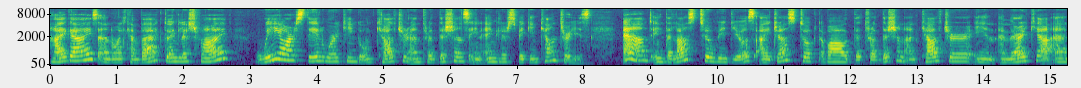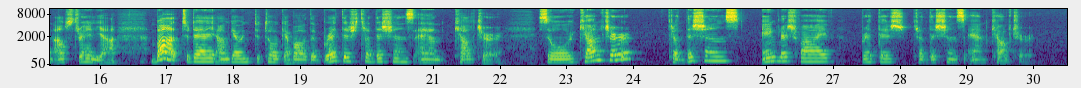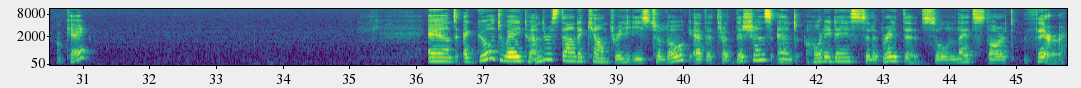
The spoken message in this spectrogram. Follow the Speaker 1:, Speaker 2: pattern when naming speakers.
Speaker 1: Hi guys and welcome back to English 5. We are still working on culture and traditions in English speaking countries. And in the last two videos, I just talked about the tradition and culture in America and Australia. But today I'm going to talk about the British traditions and culture. So, culture, traditions, English 5, British traditions and culture. Okay? And a good way to understand a country is to look at the traditions and holidays celebrated. So let's start there.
